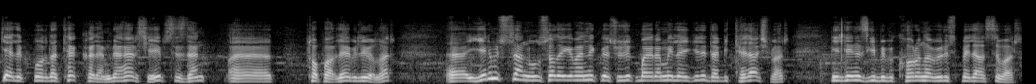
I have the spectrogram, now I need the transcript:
gelip burada tek kalemde her şeyi sizden e, toparlayabiliyorlar. Ee, 23 Nisan Ulusal Egemenlik ve Çocuk Bayramı ile ilgili de bir telaş var. Bildiğiniz gibi bir koronavirüs belası var.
